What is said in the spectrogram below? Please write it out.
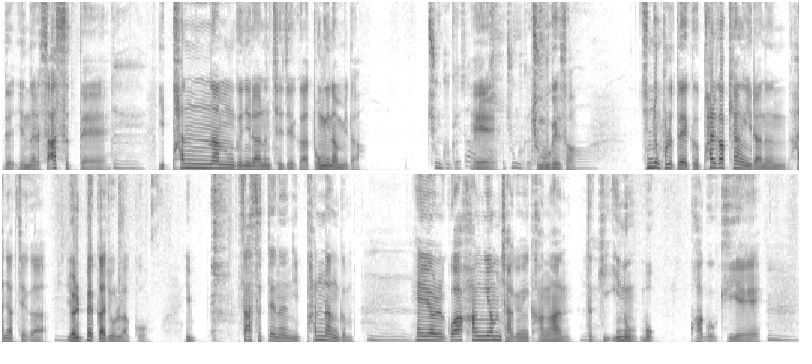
근데 옛날에 사스 때이 네. 판남근이라는 제재가 동인합니다. 중국에서. 예. 중국에서. 중국에서. 어. 신종플루 때 그 팔각향이라는 한약재가 음. 10배까지 올랐고 이 사스 때는 이 판남금 음. 해열과 항염 작용이 강한 네. 특히 인후 목하고 귀에 음.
